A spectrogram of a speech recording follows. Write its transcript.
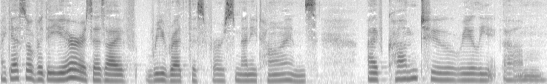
I guess over the years, as I've reread this verse many times, I've come to really um,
